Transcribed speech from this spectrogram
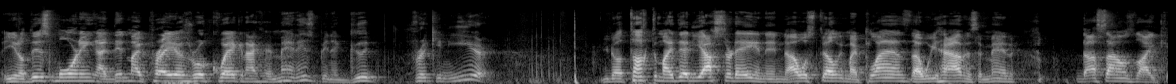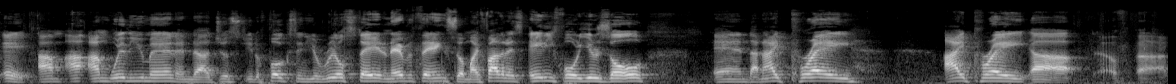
you know, this morning I did my prayers real quick, and I said, "Man, it's been a good freaking year." You know, talked to my dad yesterday, and, and I was telling my plans that we have, and I said, "Man, that sounds like, hey, I'm I, am i am with you, man, and uh, just you know, focusing your real estate and everything. So my father is 84 years old, and and I pray, I pray, uh, uh,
